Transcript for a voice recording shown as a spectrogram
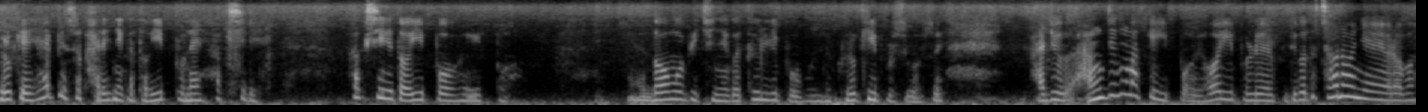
이렇게 햇빛을 가리니까 더 이쁘네. 확실히. 확실히 더 이뻐, 이뻐. 너무 비치니까 덜 이뻐 보이네. 그렇게 이쁠 수가 없어요. 아주 앙증맞게 이뻐요. 이 블루 엘프. 이것도 천 원이에요, 여러분.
